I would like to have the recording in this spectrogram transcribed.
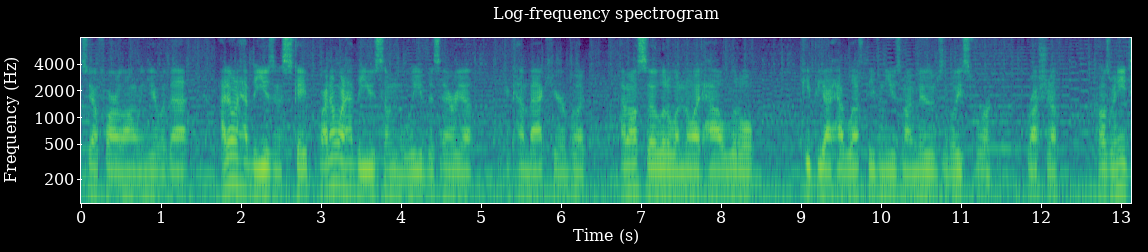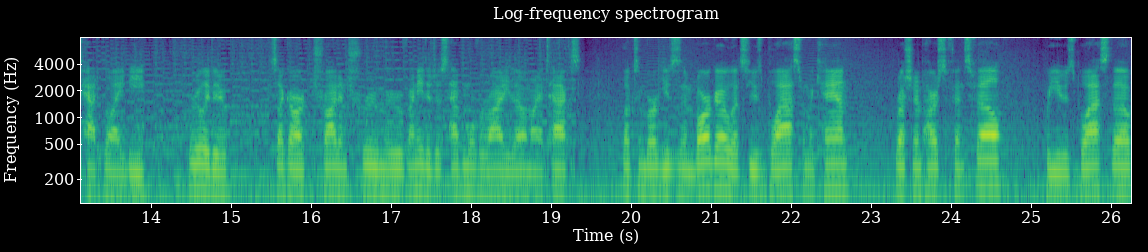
See how far along we can get with that. I don't have to use an escape. I don't want to have to use something to leave this area and come back here, but I'm also a little annoyed how little PP I have left to even use my moves, at least for Russia because we need tactical IED. We really do. It's like our tried and true move. I need to just have more variety though in my attacks. Luxembourg uses embargo. Let's use blast when we can. Russian Empire's defense fell. We use blast though.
